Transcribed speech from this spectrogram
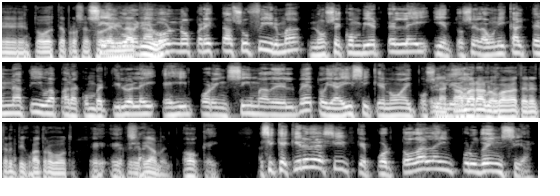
eh, en todo este proceso si el legislativo. gobernador no presta su firma, no se convierte en ley y entonces la única alternativa para convertirlo en ley es ir por encima del veto y ahí sí que no hay en la posibilidad. Cámara no van a tener 34 votos, Eh, definitivamente. Ok. Así que quiere decir que por toda la imprudencia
